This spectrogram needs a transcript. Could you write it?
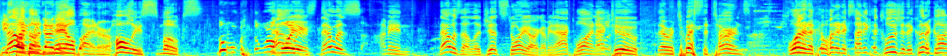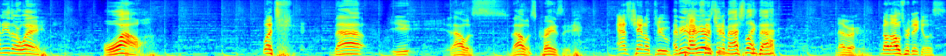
He's that was a done nail it. biter. Holy smokes. The, the world That warrior. was- there was I mean that was a legit story arc. I mean, Act One, That Act was- Two, there were twists and turns. What an what an exciting conclusion! It could have gone either way. Wow, Let's, that you that was that was crazy. as channeled through. Have you Pax have you ever Entrance. seen a match like that? Never. No, that was ridiculous.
